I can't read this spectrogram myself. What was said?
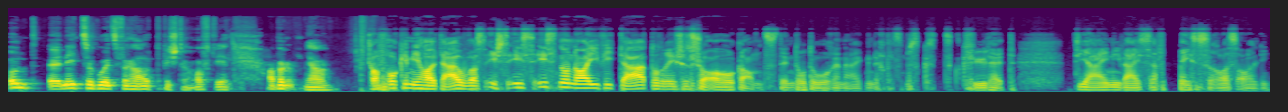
und äh, nicht so gutes Verhalten bestraft wird. Aber ja. Da frage ich mich halt auch, was ist, ist, ist noch Naivität oder ist es schon Arroganz denn da eigentlich, dass man das Gefühl hat, die eine weiß es besser als alle.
